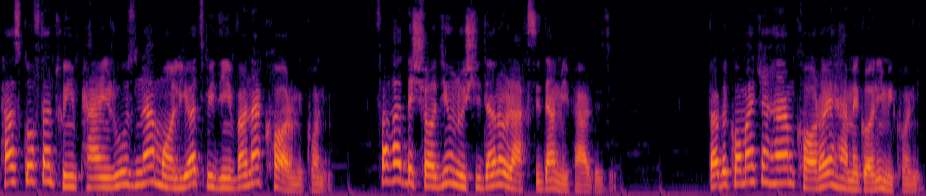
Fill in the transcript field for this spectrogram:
پس گفتن تو این 5 روز نه مالیات میدیم و نه کار می‌کنیم. فقط به شادی و نوشیدن و رقصیدن می‌پردازیم. و به کمک هم کارهای همگانی می‌کنیم.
